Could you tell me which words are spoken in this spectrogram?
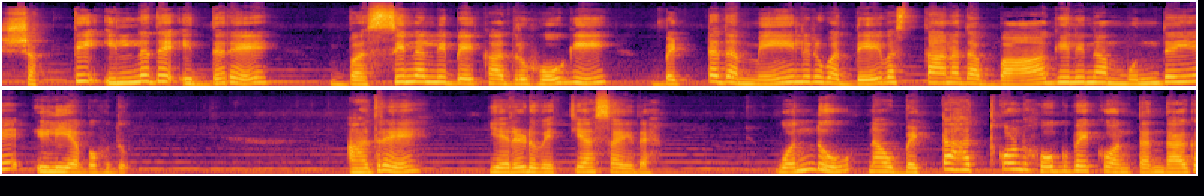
ಶಕ್ತಿ ಇಲ್ಲದೆ ಇದ್ದರೆ ಬಸ್ಸಿನಲ್ಲಿ ಬೇಕಾದ್ರೂ ಹೋಗಿ ಬೆಟ್ಟದ ಮೇಲಿರುವ ದೇವಸ್ಥಾನದ ಬಾಗಿಲಿನ ಮುಂದೆಯೇ ಇಳಿಯಬಹುದು. ಆದರೆ ಎರಡು ವ್ಯತ್ಯಾಸ ಇದೆ. ಒಂದು, ನಾವು ಬೆಟ್ಟ ಹತ್ಕೊಂಡು ಹೋಗಬೇಕು ಅಂತಂದಾಗ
